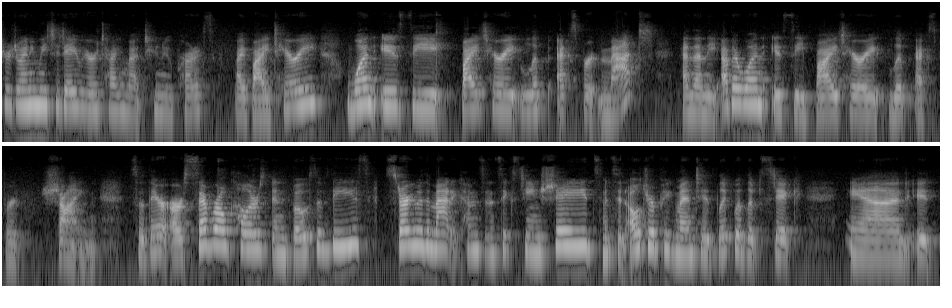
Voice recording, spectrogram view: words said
much for joining me today. We are talking about two new products by By Terry. One is the By Terry Lip Expert Matte, and then the other one is the By Terry Lip Expert Shine. So there are several colors in both of these. Starting with the matte, it comes in 16 shades. It's an ultra pigmented liquid lipstick and it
